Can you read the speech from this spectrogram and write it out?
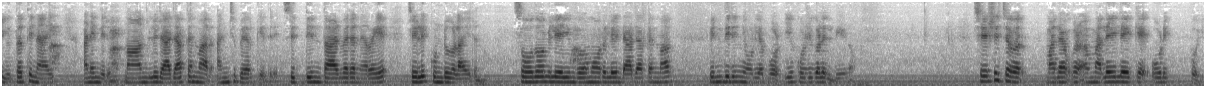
യുദ്ധത്തിനായി അണിനിരുന്നു നാലു രാജാക്കന്മാർ അഞ്ചു പേർക്കെതിരെ സിദ്ദിൻ താഴ്വര നിറയെ ചെളിക്കുണ്ടുകളായിരുന്നു. സോതോമിലെയും ഗോമോറിലെയും രാജാക്കന്മാർ പിന്തിരിഞ്ഞോടിയപ്പോൾ ഈ കുഴികളിൽ വീണു. ശേഷിച്ചവർ മല മലയിലേക്ക് ഓടിപ്പോയി.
